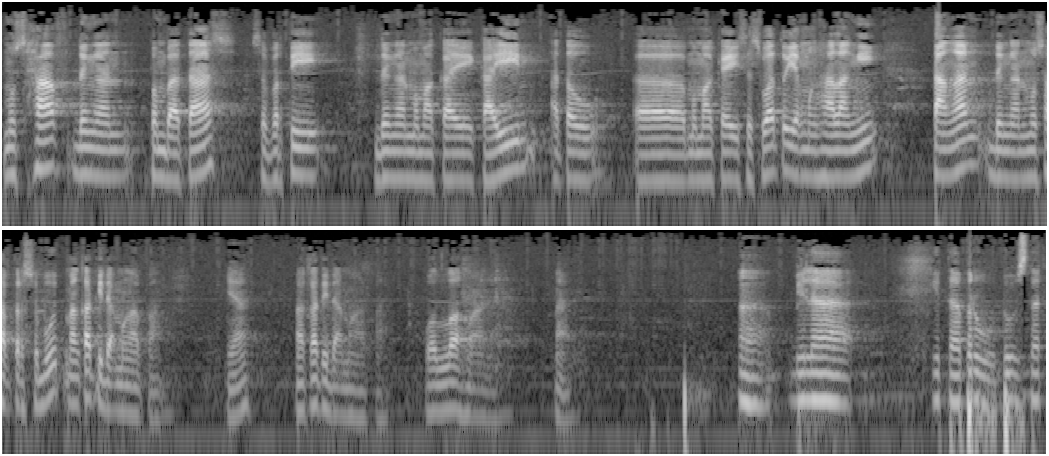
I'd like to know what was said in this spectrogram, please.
mushaf dengan pembatas seperti dengan memakai kain atau e, memakai sesuatu yang menghalangi tangan dengan mushaf tersebut maka tidak mengapa. Ya, maka tidak mengapa. Wallahu a'lam. Nah. Uh, bila kita berwudu Ustaz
